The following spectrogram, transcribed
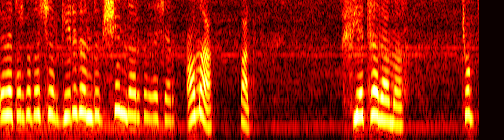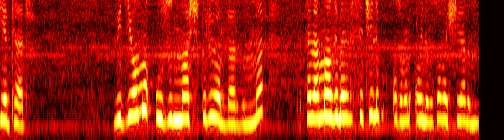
Evet arkadaşlar geri döndüm şimdi arkadaşlar ama bak yeter ama çok yeter. Videomu uzunlaştırıyorlar bunlar. Hemen malzemeleri seçelim. O zaman oynamaya başlayalım.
